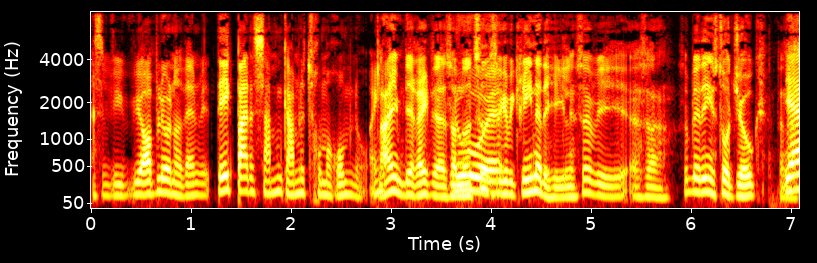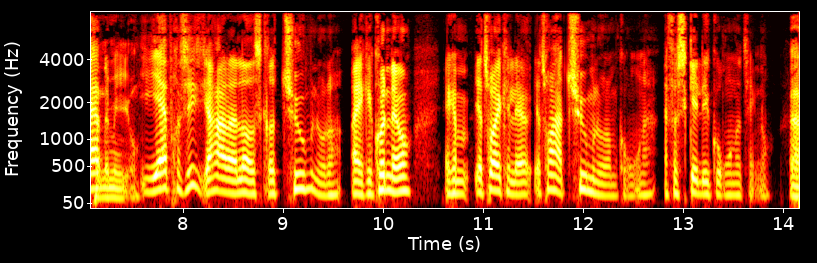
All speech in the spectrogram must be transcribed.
Altså, vi, vi oplever noget vanvittigt. Det er ikke bare det samme gamle trummerum nu, ikke? Nej, men det er rigtigt. Altså, om Nu, noget tid, øh, så kan vi grine af det hele. Så, vi, altså, så bliver det en stor joke, den Ja. her pandemi jo. Ja, præcis. Jeg har allerede skrevet 20 minutter, og jeg kan kun lave... Jeg, kan, jeg tror, jeg kan lave... Jeg tror, jeg har 20 minutter om corona, af forskellige corona-ting nu. Ja,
